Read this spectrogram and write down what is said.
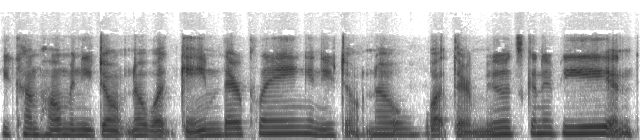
you come home and you don't know what game they're playing and you don't know what their mood's going to be and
